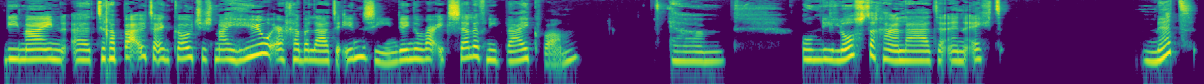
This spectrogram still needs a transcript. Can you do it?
die mijn uh, therapeuten en coaches mij heel erg hebben laten inzien. Dingen waar ik zelf niet bij kwam. Ehm, om die los te gaan laten en echt met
